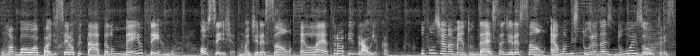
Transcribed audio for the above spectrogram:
uma boa pode ser optar pelo meio termo, ou seja, uma direção eletrohidráulica. O funcionamento desta direção é uma mistura das duas outras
